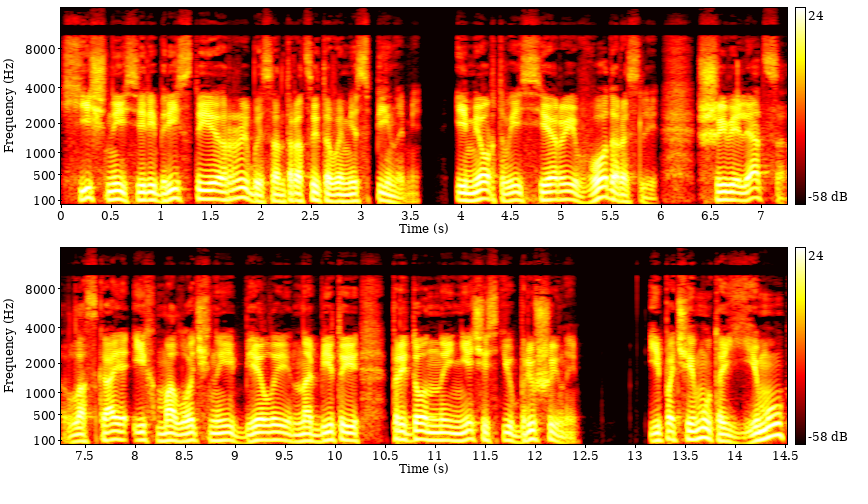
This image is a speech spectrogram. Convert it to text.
хищные серебристые рыбы с антрацитовыми спинами. И мертвые серые водоросли шевелятся, лаская их молочные, белые, набитые придонной нечистью брюшины. И почему-то ему,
